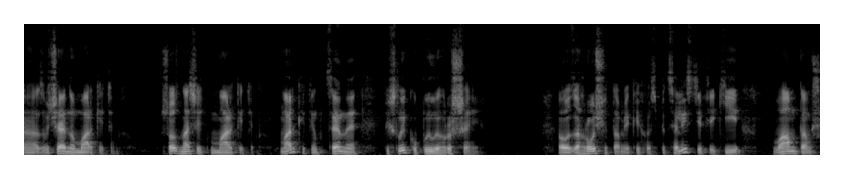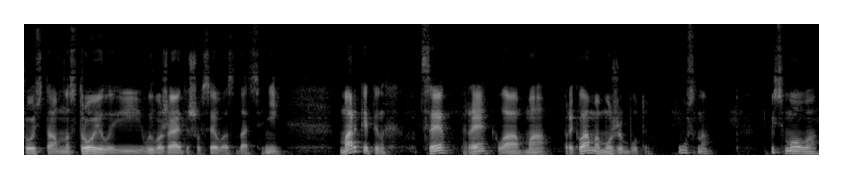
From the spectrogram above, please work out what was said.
е, звичайно, маркетинг. Що значить маркетинг? Маркетинг це не пішли, купили грошей. От за гроші там якихось спеціалістів, які вам там щось там настроїли, і ви вважаєте, що все у вас вдасться. Ні. Маркетинг це реклама. Реклама може бути усна, письмова,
